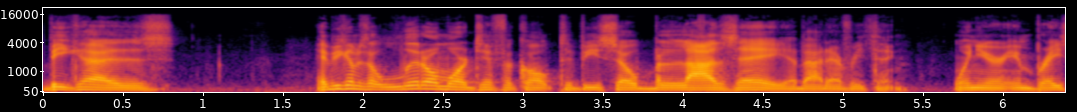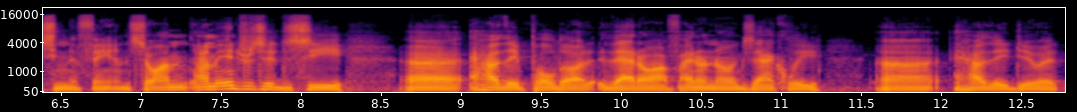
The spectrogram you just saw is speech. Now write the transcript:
because it becomes a little more difficult to be so blasé about everything when you're embracing the fans. So I'm I'm interested to see uh, how they pulled that off. I don't know exactly uh, how they do it.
